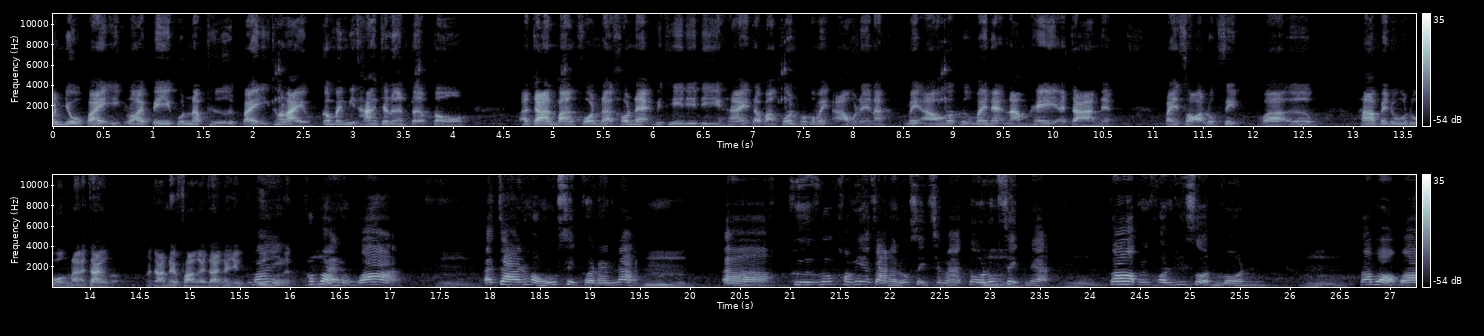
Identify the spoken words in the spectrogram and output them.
คุณอยู่ไปอีกร้อยปี คุณนับถือไปอีกเท่าไหร่ ก็ไม่มีทางเจริญเติบโต อาจารย์บางคนน่ะเขาแนะวิธีดีๆ ให้ แต่บางคนเขาก็ไม่เอาเลยนะ ไม่เอาก็คือไม่แนะนำให้อาจารย์เนี่ย ไปสอนลูกศิษย์ว่าเออห้ามไปดูดวงนะอาจารย์ อาจารย์ได้ฟังอาจารย์ก็ยังไม่อึ้งนะเขาหมายถึงว่าอืมอาจารย์ของลูกศิษย์คนนั้นน่ะอืมเอ่อคือเขามีอาจารย์กับลูกศิษย์ใช่ไหมตัวลูกศิษย์เนี่ยอืมก็เป็นคนที่สวดมนต์อื มก็บอกว่า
